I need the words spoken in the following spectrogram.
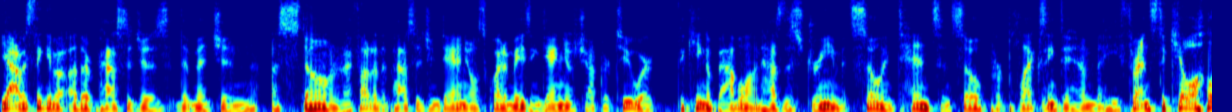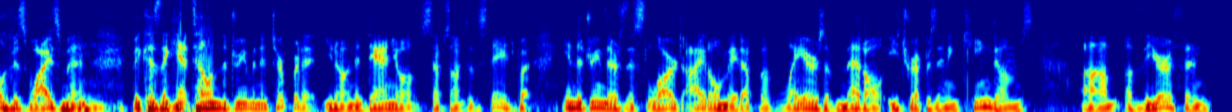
Yeah, I was thinking about other passages that mention a stone, and I thought of the passage in Daniel. It's quite amazing. Daniel chapter 2, where the king of Babylon has this dream. It's so intense and so perplexing to him that he threatens to kill all of his wise men because they can't tell him the dream and interpret it, you know, and then Daniel steps onto the stage. But in the dream, there's this large idol made up of layers of metal, each representing kingdoms um, of the earth. And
